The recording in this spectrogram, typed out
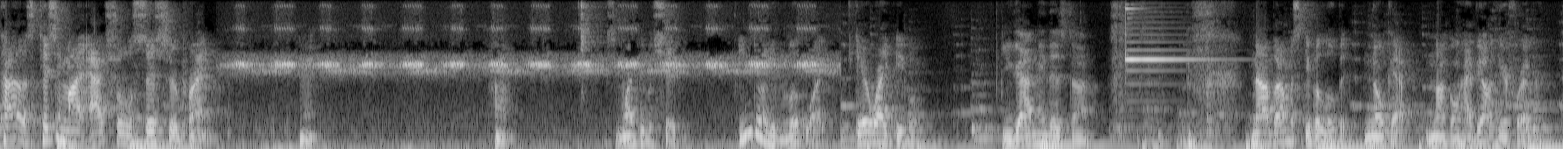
Tyler's kissing my actual sister prank. Hmm. Huh. Some white people shit. You don't even look white. Dear white people, you got me this time. nah, but I'm gonna skip a little bit. No cap. I'm not gonna have y'all here forever.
